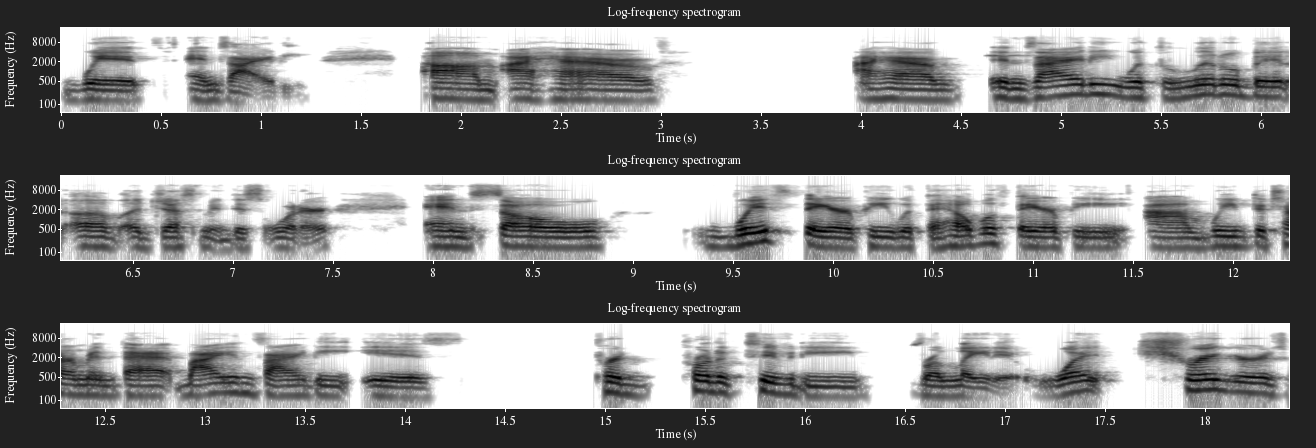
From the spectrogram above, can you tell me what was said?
with anxiety um, I have I have anxiety with a little bit of adjustment disorder, and so with therapy, with the help of therapy, um, we've determined that my anxiety is pro- productivity related. What triggers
